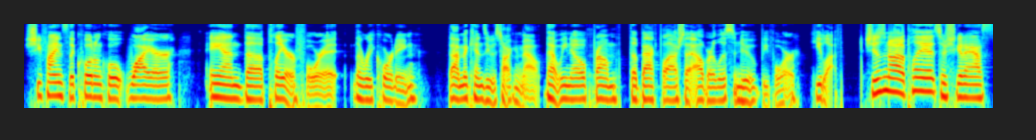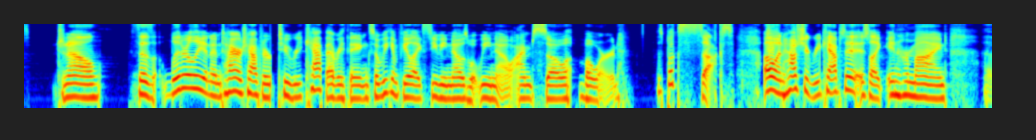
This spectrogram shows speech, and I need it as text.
She finds the quote unquote wire and the player for it, the recording that Mackenzie was talking about, that we know from the backflash that Albert listened to before he left. She doesn't know how to play it, so she's going to ask Janelle says literally an entire chapter to recap everything so we can feel like Stevie knows what we know. I'm so bored. This book sucks. Oh, and how she recaps it is like in her mind. uh,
